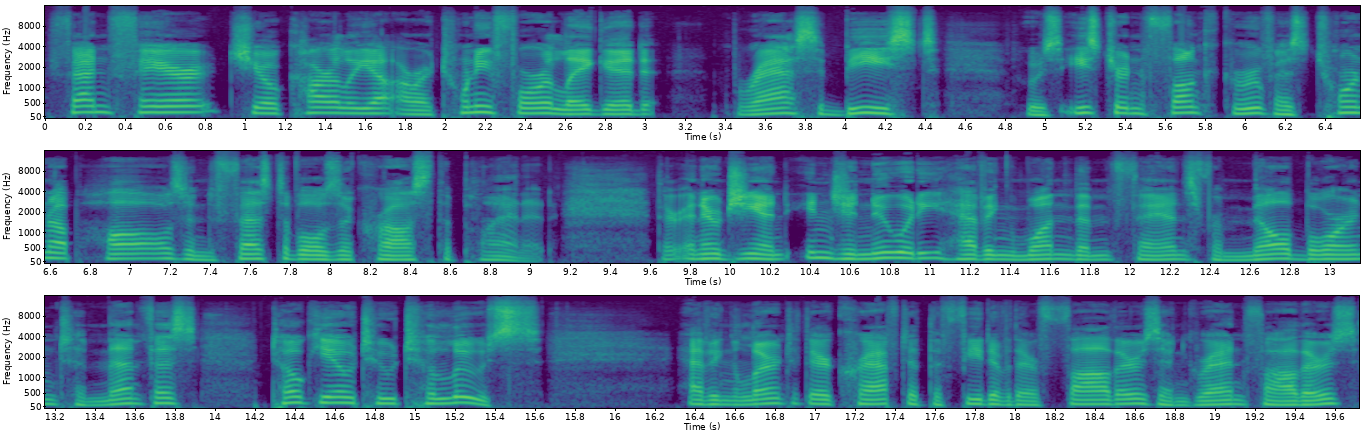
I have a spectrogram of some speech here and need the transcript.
Fanfare Ciocărlia are a 24 legged brass beast whose Eastern funk groove has torn up halls and festivals across the planet. Their energy and ingenuity having won them fans from Melbourne to Memphis, Tokyo to Toulouse. Having learnt their craft at the feet of their fathers and grandfathers,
